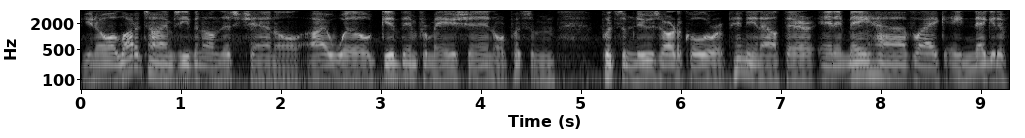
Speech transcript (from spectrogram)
You know, a lot of times, even on this channel, I will give information or put some put some news article or opinion out there, and it may have like a negative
